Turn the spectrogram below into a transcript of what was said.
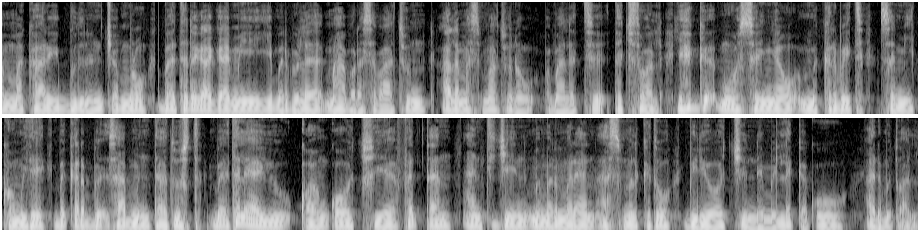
አማካሪ ቡድንን ጨምሮ በተደጋጋሚ የመድብለ ማህበረሰባቱን አለመስማቱ ነው በማለት ተችተዋል። የህግ መወሰኛው ምክር ቤት ሰሚ ኮሚቴ በቅርብ ሳምንታት ውስጥ በተለያዩ ቋንቋዎች የፈጣን አንቲጄን መመርመሪያን አስመልክቶ ቪዲዮዎች እንደሚለቀቁ አድምጧል።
